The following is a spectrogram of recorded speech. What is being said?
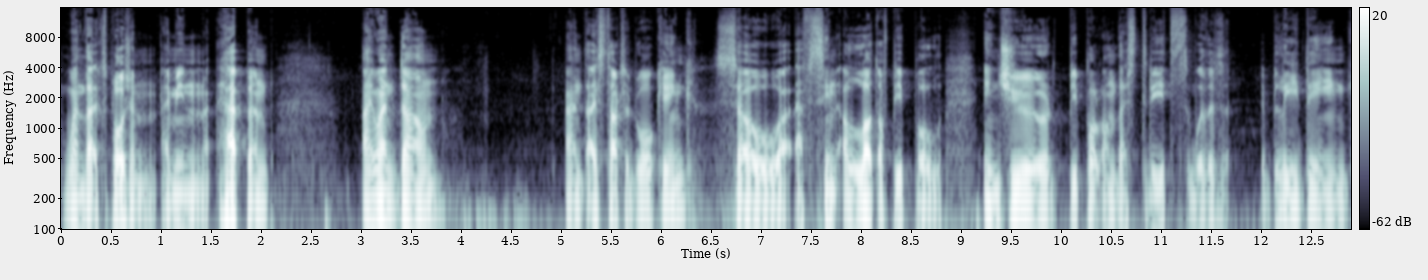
when the explosion, I mean, happened, I went down and I started walking. So uh, I've seen a lot of people injured, people on the streets with bleeding.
